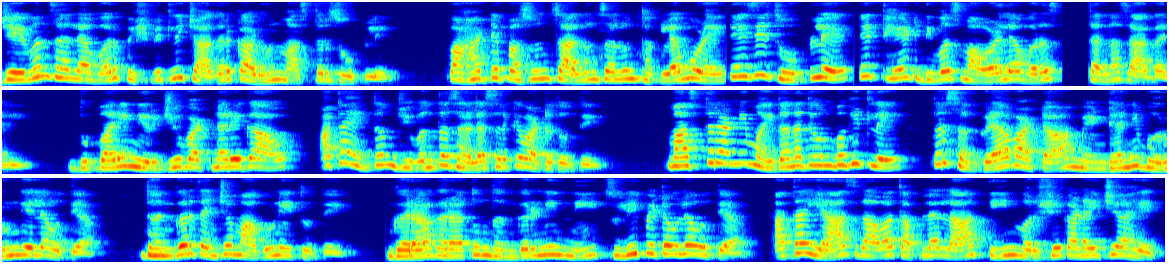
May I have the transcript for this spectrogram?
जेवण झाल्यावर पिशवीतली चादर काढून मास्तर झोपले. पहाटेपासून चालून चालून थकल्यामुळे ते जे झोपले ते थेट दिवस मावळल्यावरच त्यांना जाग आली. दुपारी निर्जीव वाटणारे गाव आता एकदम जिवंत झाल्यासारखे वाटत होते. मास्तरांनी मैदानात येऊन बघितले तर सगळ्या वाटा मेंढ्यांनी भरून गेल्या होत्या. धनगर त्यांच्या मागून येत होते. घराघरातून धनगरणींनी चुली पेटवल्या होत्या. आता याच गावात आपल्याला तीन वर्षे काढायची आहेत.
